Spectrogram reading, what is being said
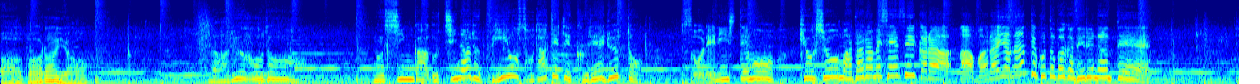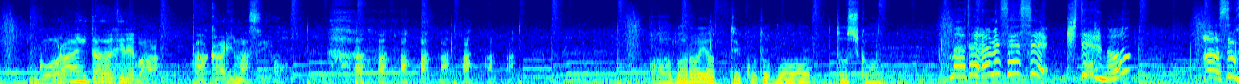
あばら屋？なるほど。無心が内なる美を育ててくれるとそれにしても巨匠まだらめ先生からあばら屋なんて言葉が出るなんて。ご覧いただければわかりますよ。あばら屋って言葉確か。まだらめ先生来てるの？あそこ！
